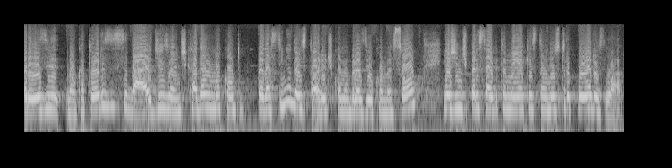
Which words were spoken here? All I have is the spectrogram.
13, não, 14 cidades, onde cada uma conta um pedacinho da história de como o Brasil começou. E a gente percebe também a questão dos tropeiros lá.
